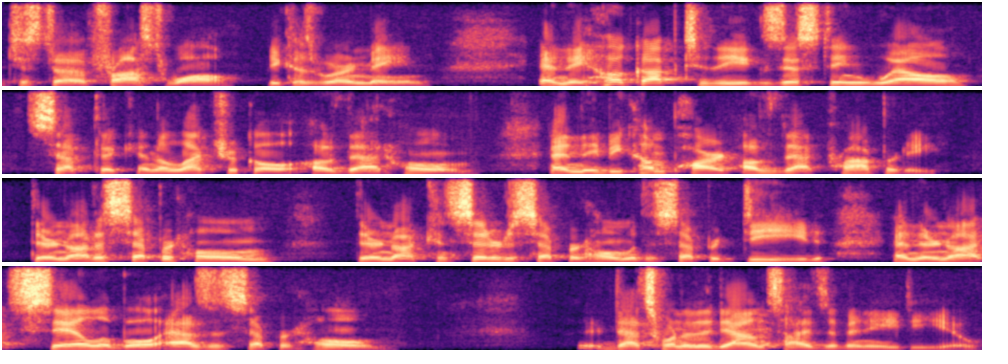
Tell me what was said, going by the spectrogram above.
just a frost wall because we're in Maine. And they hook up to the existing well, septic, and electrical of that home. And they become part of that property. They're not a separate home. They're not considered a separate home with a separate deed. And they're not saleable as a separate home. That's one of the downsides of an ADU.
